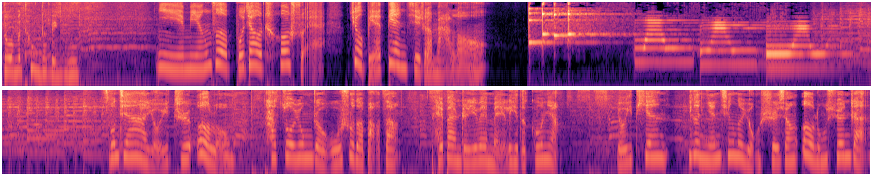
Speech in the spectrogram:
多么痛的领悟！你名字不叫车水，就别惦记着马龙。从前啊，有一只恶龙，它坐拥着无数的宝藏，陪伴着一位美丽的姑娘。有一天，一个年轻的勇士向恶龙宣战，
